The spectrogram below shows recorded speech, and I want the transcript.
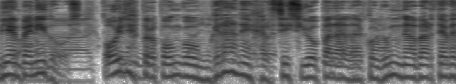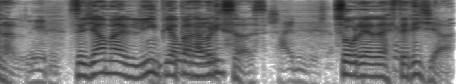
Bienvenidos. Hoy les propongo un gran ejercicio para la columna vertebral. Se llama el limpia parabrisas. Sobre la esterilla,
